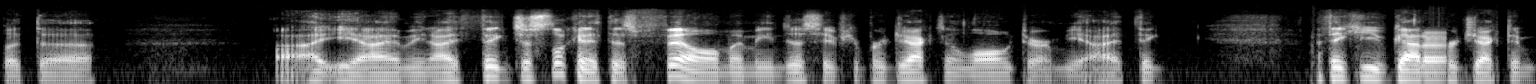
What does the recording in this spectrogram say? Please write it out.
but uh, uh, yeah, I mean, I think just looking at this film, I mean, just if you're projecting long term, yeah, I think, I think you've got to project him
